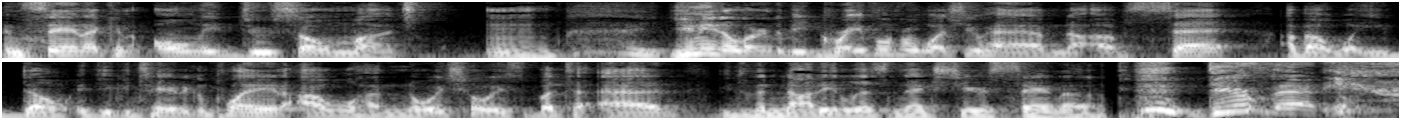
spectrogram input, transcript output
and Santa can only do so much. Mm. You need to learn to be grateful for what you have, not upset about what you don't. If you continue to complain, I will have no choice but to add you to the naughty list next year, Santa. Dear Fatty,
